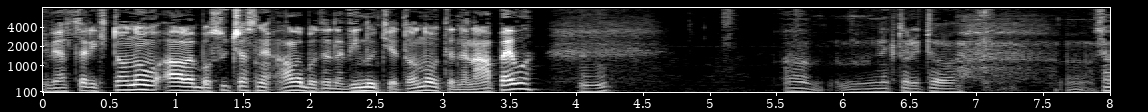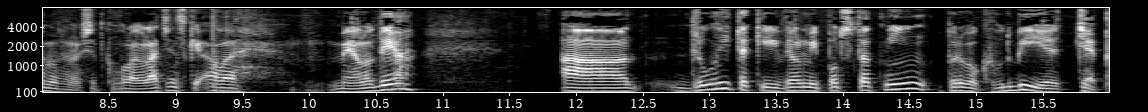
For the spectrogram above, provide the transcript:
viacerých tónov, alebo súčasne, alebo teda vynutie tónov, teda nápev. Uh, Niektorí to samozrejme všetko volajú latinsky, ale melódia. A druhý taký veľmi podstatný prvok hudby je tep.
